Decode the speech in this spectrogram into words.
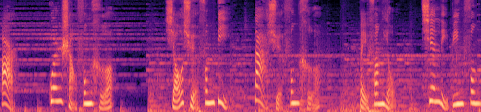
二观赏风河。小雪封地，大雪封河。北方有。千里冰封，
